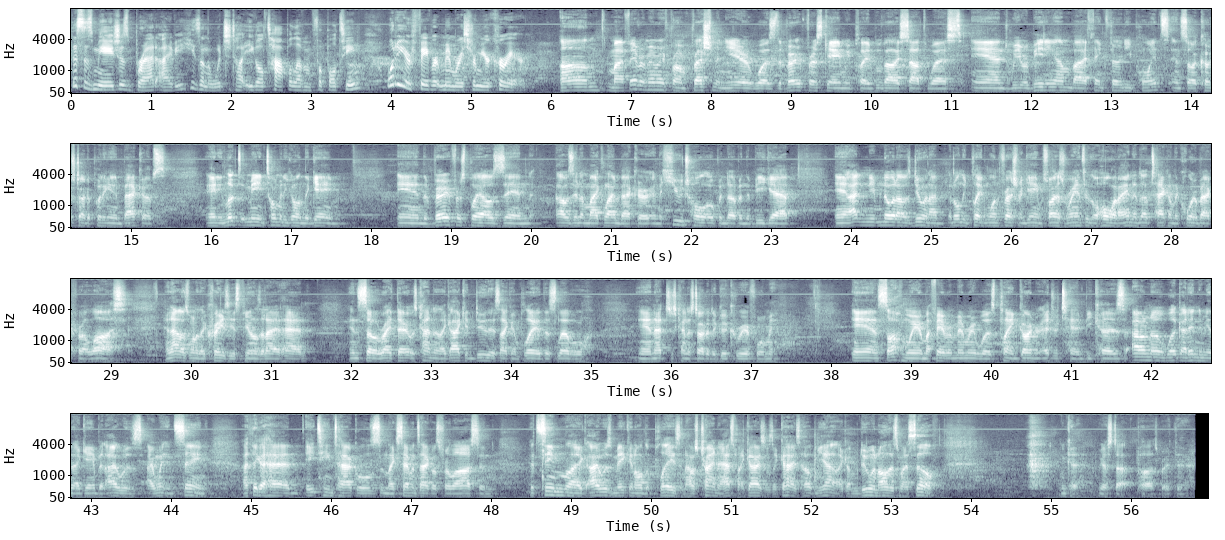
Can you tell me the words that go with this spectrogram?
This is Miege's Brad Ivey. He's on the Wichita Eagle top 11 football team. What are your favorite memories from your career? Um, my favorite memory from freshman year was the very first game we played Blue Valley Southwest, and we were beating them by I think 30 points, and so our coach started putting in backups, and he looked at me and told me to go in the game. And the very first play I was in, I was in a Mike linebacker, and a huge hole opened up in the B gap, and I didn't even know what I was doing. I had only played one freshman game, so I just ran through the hole, and I ended up tackling the quarterback for a loss. And that was one of the craziest feelings that I had had. And so right there, it was kind of like, I can do this, I can play at this level. And that just kind of started a good career for me. And sophomore year, my favorite memory was playing Gardner Edgerton because I don't know what got into me in that game, but I was I went insane. I think I had 18 tackles and like seven tackles for loss, and it seemed like I was making all the plays, and I was trying to ask my guys. I was like, guys, help me out! Like I'm doing all this myself. okay, we gotta stop. Pause right there.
